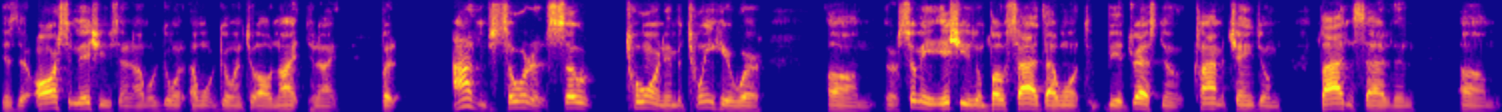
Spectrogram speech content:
Is there are some issues, and I will go I won't go into all night tonight, but I'm sort of so torn in between here where um, there are so many issues on both sides I want to be addressed. You know, climate change on Biden's side, and um,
